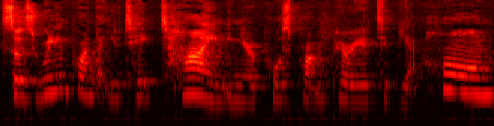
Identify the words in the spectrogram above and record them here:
So it's really important that you take time in your postpartum period to be at home,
